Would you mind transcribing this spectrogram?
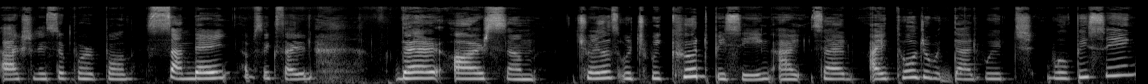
actually Super Bowl Sunday, I'm so excited. There are some trailers which we could be seeing. I said I told you that which we'll be seeing.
